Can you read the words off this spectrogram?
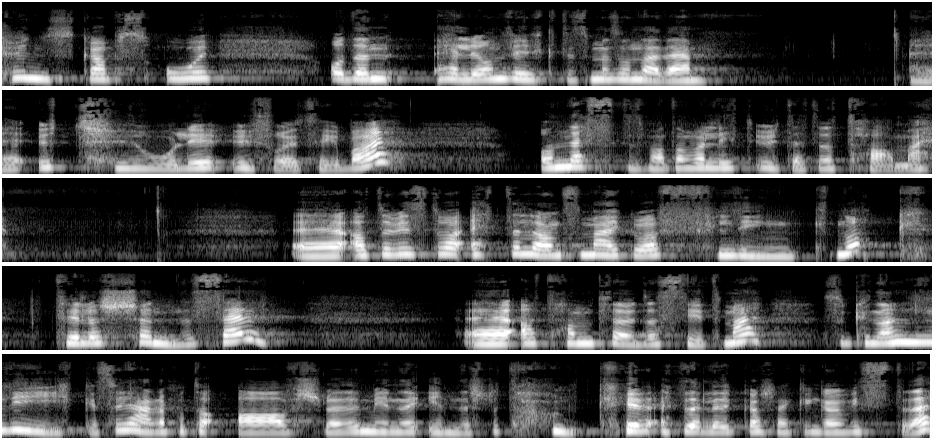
kunnskapsord. Og Den hellige ånd virket som en sånn der, eh, utrolig uforutsigbar. Og nesten som at han var litt ute etter å ta meg. Uh, at Hvis det var et eller annet som jeg ikke var flink nok til å skjønne selv, at han prøvde å si til meg, så kunne han like så gjerne på å avsløre mine innerste tanker eller kanskje jeg ikke engang visste det,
